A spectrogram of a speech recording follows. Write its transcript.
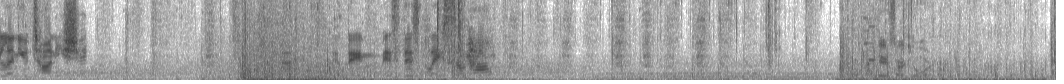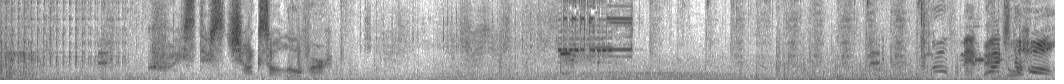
Yutani shit? Did they miss this place somehow? There's our door. Christ, there's chunks all over. Movement! Back Watch door. the holes!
